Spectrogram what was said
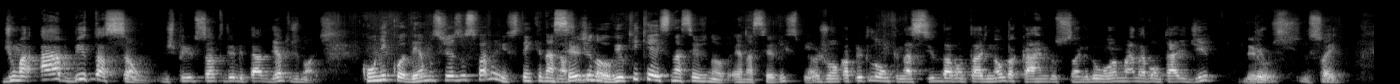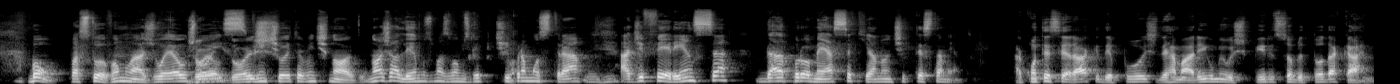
de uma habitação. O Espírito Santo de habitar dentro de nós. Com Nicodemos, Jesus fala isso. Tem que nascer, Nascer de, de novo. novo. E o que é esse nascer de novo? É nascer do É o Espírito. João capítulo 1, que nascido da vontade não da carne, do sangue do homem, mas da vontade de Deus. Isso aí. Bom, pastor, vamos lá. Joel, Joel 2, 2. 28 a 29. Nós já lemos, mas vamos repetir para mostrar Uhum. a diferença da promessa que há no Antigo Testamento. Acontecerá que depois derramarei o meu espírito sobre toda a carne.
